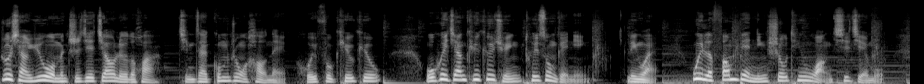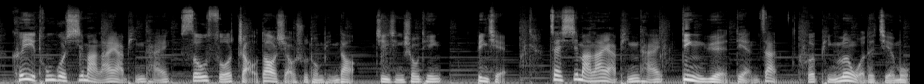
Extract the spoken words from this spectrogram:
若想与我们直接交流的话，请在公众号内回复 QQ，我会将 QQ 群推送给您。另外，为了方便您收听往期节目，可以通过喜马拉雅平台搜索找到小书童频道进行收听。并且在喜马拉雅平台订阅、点赞和评论我的节目，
